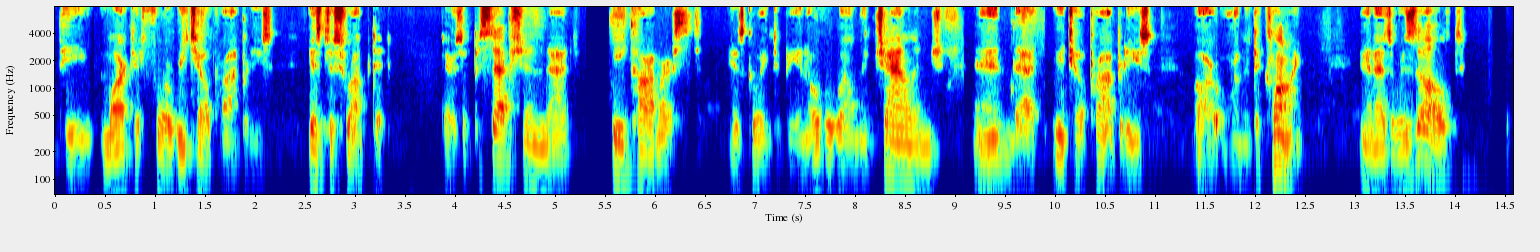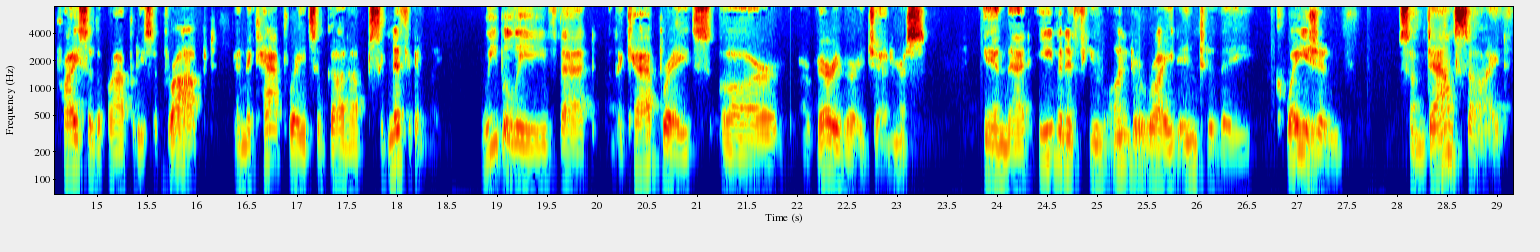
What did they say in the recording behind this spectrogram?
the market for retail properties is disrupted. There's a perception that e commerce is going to be an overwhelming challenge and that retail properties are on the decline. And as a result, the price of the properties have dropped and the cap rates have gone up significantly. We believe that the cap rates are, are very, very generous in that even if you underwrite into the equation some downside,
